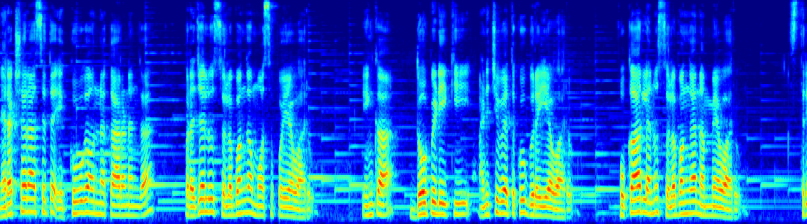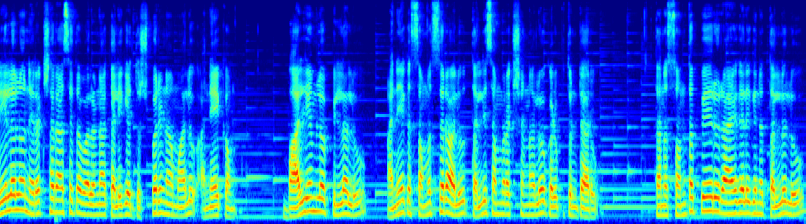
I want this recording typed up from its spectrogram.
నిరక్షరాస్యత ఎక్కువగా ఉన్న కారణంగా ప్రజలు సులభంగా మోసపోయేవారు. ఇంకా దోపిడీకి అణిచివేతకు గురయ్యేవారు. పుకార్లను సులభంగా నమ్మేవారు. స్త్రీలలో నిరక్షరాస్యత వలన కలిగే దుష్పరిణామాలు అనేకం. బాల్యంలో పిల్లలు అనేక సంవత్సరాలు తల్లి సంరక్షణలో గడుపుతుంటారు. తన సొంత పేరు రాయగలిగిన తల్లులు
